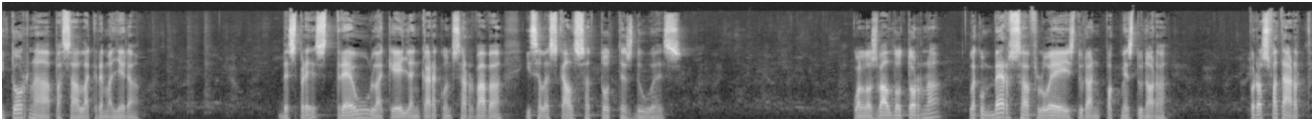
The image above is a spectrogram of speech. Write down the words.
i torna a passar la cremallera. Després treu la que ell encara conservava i se les calça totes dues. Quan l'Osvaldo torna, la conversa flueix durant poc més d'una hora. Però es fa tard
